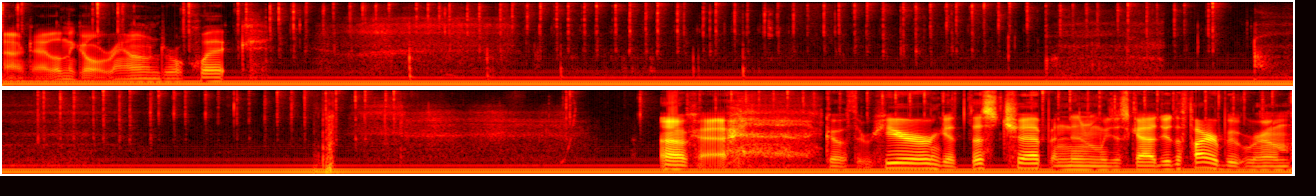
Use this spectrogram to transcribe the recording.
Okay, let me go around real quick. Okay, go through here and get this chip, and then we just gotta do the fire boot room.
